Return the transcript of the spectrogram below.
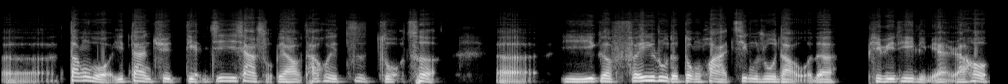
呃，当我一旦去点击一下鼠标，它会自左侧，呃，以一个飞入的动画进入到我的 PPT 里面，然后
